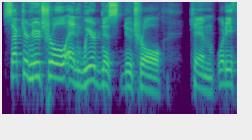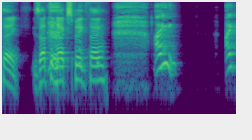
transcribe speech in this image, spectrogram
Sector neutral and weirdness neutral Kim, what do you think? Is that the next big thing? I I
